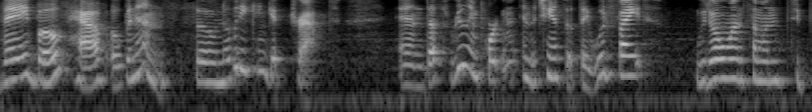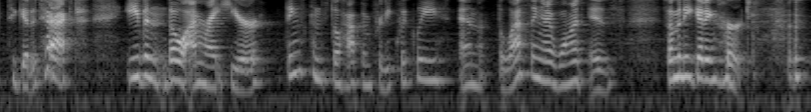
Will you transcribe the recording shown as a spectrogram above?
They both have open ends, so nobody can get trapped. And that's really important in the chance that they would fight. We don't want someone to, to get attacked, even though I'm right here things can still happen pretty quickly, and the last thing I want is somebody getting hurt.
